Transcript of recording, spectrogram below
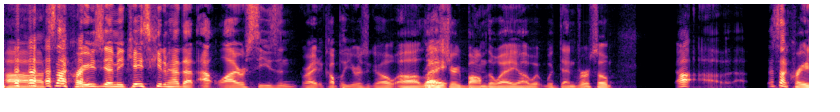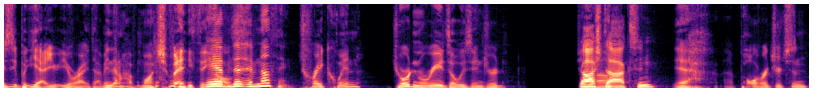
Uh, it's not crazy. I mean, Case Keenum had that outlier season, right, a couple of years ago. Uh, last Right. year, he bombed away uh, with, with Denver. So uh, uh, that's not crazy. But yeah, you, you're right. I mean, they don't have much of anything They have, else. they have nothing. Trey Quinn, Jordan Reed's always injured. Josh Uh, Doctson Yeah, uh, Paul Richardson.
